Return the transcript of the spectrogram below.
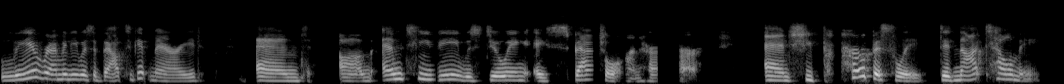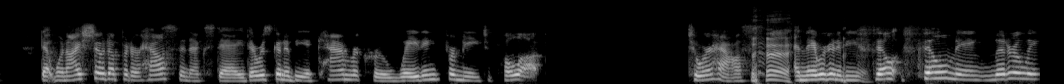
Leah Remini was about to get married, and um, MTV was doing a special on her. And she purposely did not tell me that when I showed up at her house the next day, there was going to be a camera crew waiting for me to pull up to her house and they were going to be fil- filming literally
